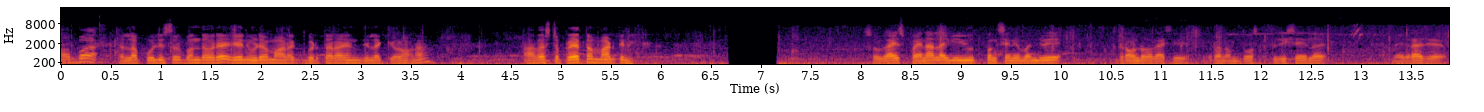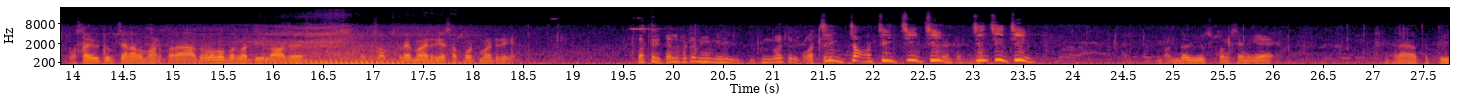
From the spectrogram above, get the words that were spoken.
ಹಬ್ಬ. ಎಲ್ಲ ಪೊಲೀಸರು ಬಂದವರೇ ಏನು ವಿಡಿಯೋ ಮಾಡೋಕ್ಕೆ ಬಿಡ್ತಾರ ಏನಿಲ್ಲ ಕೇಳೋಣ. ಆದಷ್ಟು ಪ್ರಯತ್ನ ಮಾಡ್ತೀನಿ. ಸೊ ಗಾಯ್ಸ್ ಫೈನಲ್ ಆಗಿ ಯೂತ್ ಫಂಕ್ಷನಿಗೆ ಬಂದ್ವಿ ಗ್ರೌಂಡ್ ಹೋಗಾಸಿ ಇವರು ನಮ್ಮ ದೋಸ್ತ್ ಶ್ರೀಶೈಲ್ ಮೇಘರಾಜ್ ಹೊಸ ಯೂಟ್ಯೂಬ್ ಚಾನಲ್ ಮಾಡ್ತಾರೆ. ಅದ್ರೊಳಗೆ ಬರ್ಬತ್ತಿ ಲಾಗ್ ಸಬ್ಸ್ಕ್ರೈಬ್ ಮಾಡಿರಿ ಸಪೋರ್ಟ್ ಮಾಡಿರಿ. ಬೆಲ್ ಬಟನ್ ಹಿಂಗೆ ಹಿಂಗೆ ಬಂದ ಯೂತ್ ಫಂಕ್ಷನ್ಗೆ ಹೇಳತ್ತತಿ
